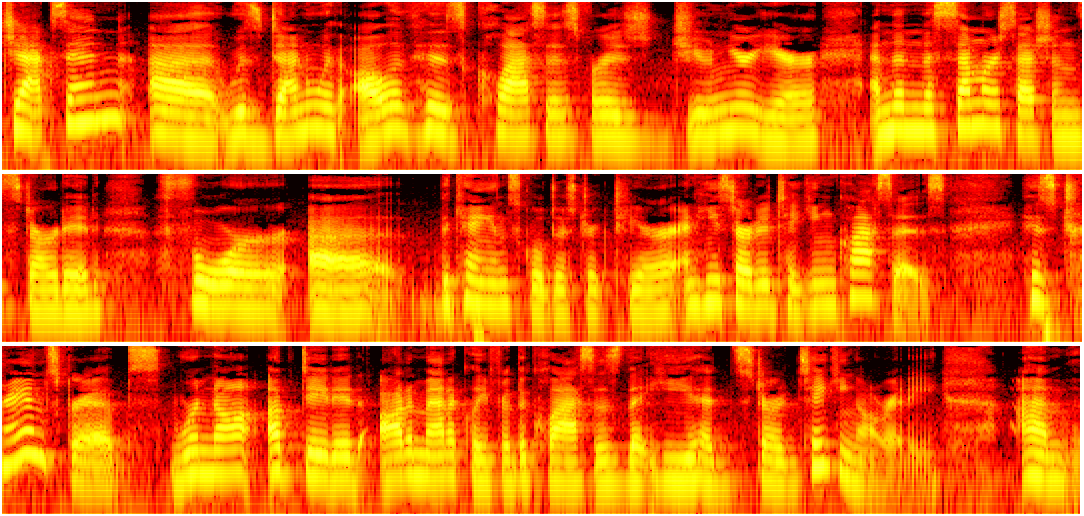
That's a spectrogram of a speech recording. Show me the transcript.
Jackson uh, was done with all of his classes for his junior year, and then the summer session started for uh, the Canyon School District here, and he started taking classes. His transcripts were not updated automatically for the classes that he had started taking already. Um,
